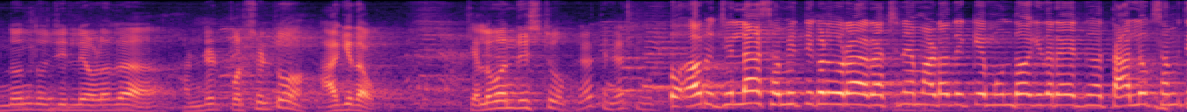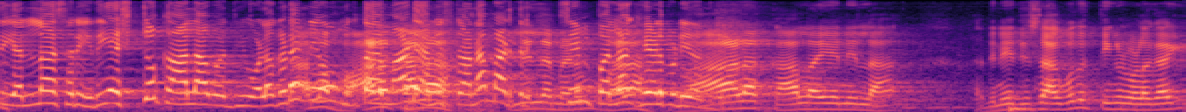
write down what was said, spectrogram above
ಒಂದೊಂದು ಜಿಲ್ಲೆಯೊಳಗೆ ಹಂಡ್ರೆಡ್ ಪರ್ಸೆಂಟು ಆಗಿದಾವೆ. ಕೆಲವೊಂದಿಷ್ಟು ಹೇಳ್ತೀನಿ ಹೇಳ್ತೀನಿ. ಅವರು ಜಿಲ್ಲಾ ಸಮಿತಿಗಳು ರಚನೆ ಮಾಡೋದಕ್ಕೆ ಮುಂದೋಗಿದ್ದಾರೆ. ತಾಲೂಕ್ ಸಮಿತಿ ಎಲ್ಲ ಸರಿ ಇದು. ಎಷ್ಟು ಕಾಲಾವಧಿ ಒಳಗಡೆ ನೀವು ಮುಕ್ತಾಯ ಮಾಡಿ ಅನುಷ್ಠಾನ ಮಾಡ್ತೀರಿ. ಸಿಂಪಲ್ ಆಗಿ ಹೇಳ್ಬಿಡಿ. ಬಹಳ ಕಾಲ ಏನಿಲ್ಲ. ಹದಿನೈದು ದಿವಸ ಆಗ್ಬೋದು ತಿಂಗಳೊಳಗಾಗಿ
